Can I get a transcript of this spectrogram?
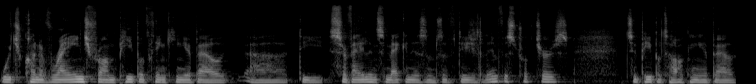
which kind of range from people thinking about uh, the surveillance mechanisms of digital infrastructures to people talking about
